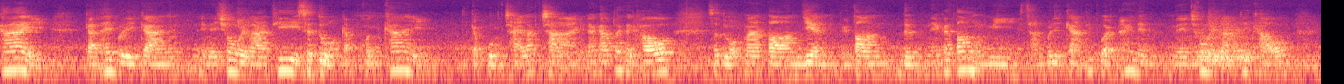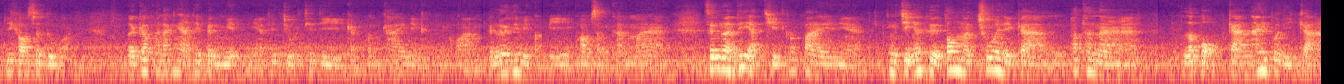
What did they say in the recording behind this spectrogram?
ไข้ การให้บริการในช่วงเวลาที่สะดวกกับคนไข้กับกลุ่มชายรักชายนะครับ ถ้าเกิดเขาสะดวกมาตอนเย็นหรือตอนดึกเนี่ยก็ต้องมีสถานบริการที่เปิดให้ในในช่วงเวลาที่เขาที่เขาสะดวก แล้วก็พนักงานที่เป็นมิตรเนี่ยที่จูดที่ดีกับคนไข้เนี่ยเป็นความเป็นเรื่องที่มีมีความสำคัญมาก ซึ่งเงินที่อัดฉีดเข้าไปเนี่ยจริงๆก็คือต้องมาช่วยในการพัฒนา ระบบการให้บริการ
